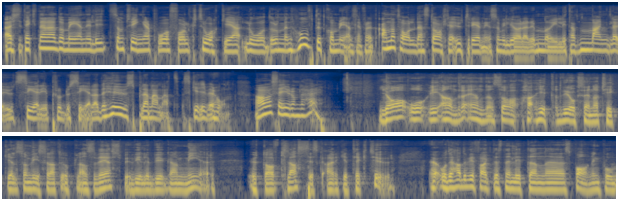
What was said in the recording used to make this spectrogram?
Arkitekterna de är en elit som tvingar på folk tråkiga lådor, men hotet kommer egentligen från ett annat håll, den statliga utredningen som vill göra det möjligt att mangla ut serieproducerade hus, bland annat, skriver hon. Ja, vad säger du om det här? Ja, och i andra änden så hittade vi också en artikel som visar att Upplands Väsby ville bygga mer utav klassisk arkitektur. Eh, och det hade vi faktiskt en liten eh, spaning på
